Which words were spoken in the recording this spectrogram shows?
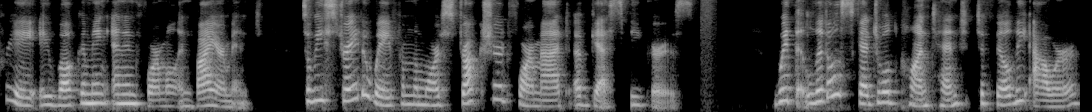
create a welcoming and informal environment. So we strayed away from the more structured format of guest speakers. With little scheduled content to fill the hour,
